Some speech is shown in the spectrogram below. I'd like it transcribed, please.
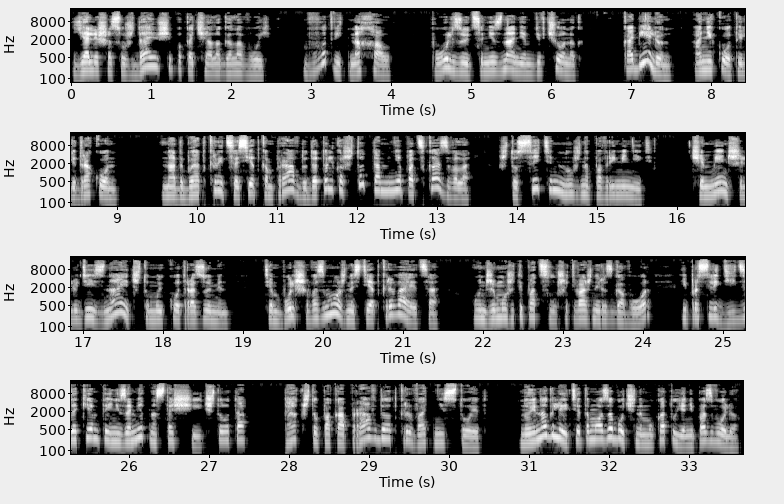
Я лишь осуждающе покачала головой. Вот ведь нахал. Пользуется незнанием девчонок. Кобель он, а не кот или дракон. Надо бы открыть соседкам правду, да только что-то мне подсказывало, что с этим нужно повременить. Чем меньше людей знает, что мой кот разумен, тем больше возможностей открывается. Он же может и подслушать важный разговор, и проследить за кем-то, и незаметно стащить что-то. Так что пока правду открывать не стоит. Но и наглеть этому озабоченному коту я не позволю.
